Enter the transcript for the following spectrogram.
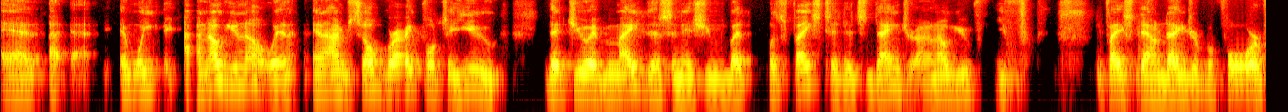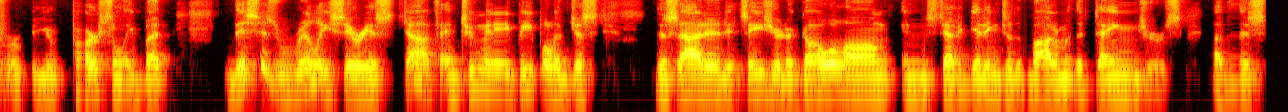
And uh, and we, I know you know, and, and I'm so grateful to you that you have made this an issue. But let's face it, it's danger. I know you've you've you faced down danger before for you personally, but this is really serious stuff. And too many people have just decided it's easier to go along instead of getting to the bottom of the dangers of this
